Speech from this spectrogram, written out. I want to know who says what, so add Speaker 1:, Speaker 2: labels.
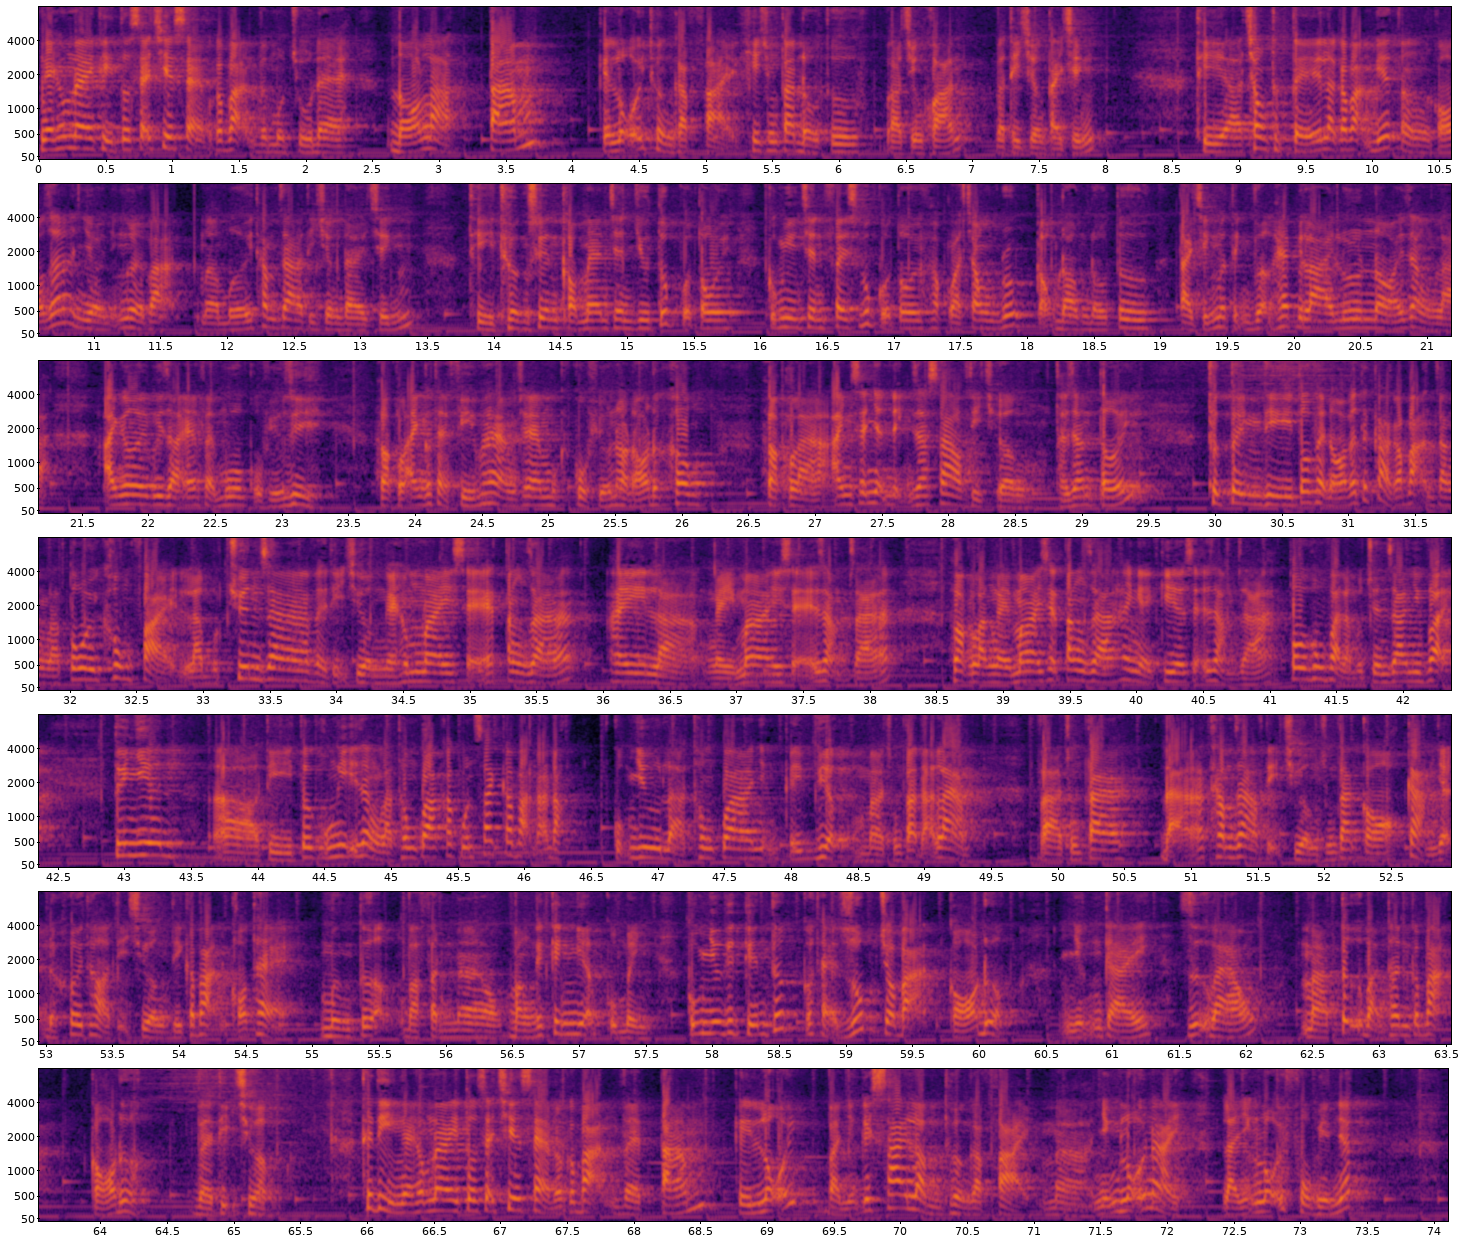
Speaker 1: Ngày hôm nay thì tôi sẽ chia sẻ với các bạn về một chủ đề, đó là 8 cái lỗi thường gặp phải khi chúng ta đầu tư vào chứng khoán và thị trường tài chính. Thì à, trong thực tế là các bạn biết rằng có rất là nhiều những người bạn mà mới tham gia thị trường tài chính thì thường xuyên comment trên YouTube của tôi cũng như trên Facebook của tôi hoặc là trong group cộng đồng đầu tư tài chính và thịnh vượng Happy Life luôn luôn nói rằng là anh ơi, bây giờ em phải mua cổ phiếu gì? Hoặc là anh có thể phím hàng cho em một cái cổ phiếu nào đó được không? Hoặc là anh sẽ nhận định ra sao thị trường thời gian tới? Thực tình thì tôi phải nói với tất cả các bạn rằng là tôi không phải là một chuyên gia về thị trường ngày hôm nay sẽ tăng giá hay là ngày mai sẽ giảm giá hoặc là ngày mai sẽ tăng giá hay ngày kia sẽ giảm giá. Tôi không phải là một chuyên gia như vậy. Tuy nhiên à, thì tôi cũng nghĩ rằng là thông qua các cuốn sách các bạn đã đọc cũng như là thông qua những cái việc mà chúng ta đã làm và chúng ta đã tham gia vào thị trường chúng ta có cảm nhận được hơi thở thị trường thì các bạn có thể mường tượng và phần nào bằng cái kinh nghiệm của mình cũng như cái kiến thức có thể giúp cho bạn có được những cái dự báo mà tự bản thân các bạn có được về thị trường Thế thì ngày hôm nay tôi sẽ chia sẻ với các bạn về 8 cái lỗi và những cái sai lầm thường gặp phải mà những lỗi này là những lỗi phổ biến nhất.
